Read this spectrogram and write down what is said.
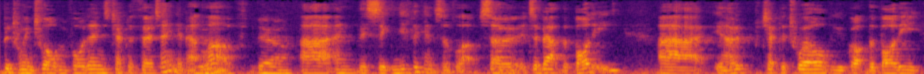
between twelve and fourteen is chapter thirteen about love yeah. uh, and the significance of love. So it's about the body. Uh, you know, chapter 12, you've got the body.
